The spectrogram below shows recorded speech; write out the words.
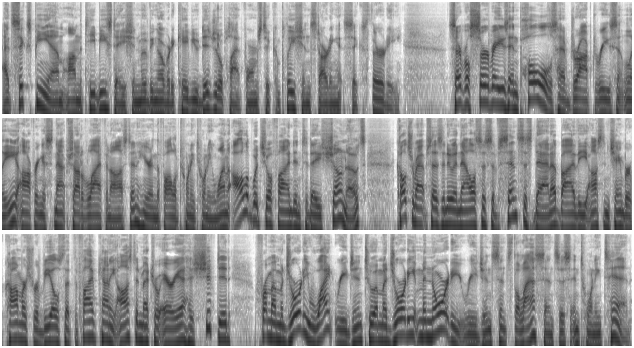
at 6 p.m. on the TV station, moving over to KVUE digital platforms to completion starting at 6:30. Several surveys and polls have dropped recently, offering a snapshot of life in Austin here in the fall of 2021, all of which you'll find in today's show notes. Culture Map says a new analysis of census data by the Austin Chamber of Commerce reveals that the five county Austin metro area has shifted from a majority white region to a majority minority region since the last census in 2010.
